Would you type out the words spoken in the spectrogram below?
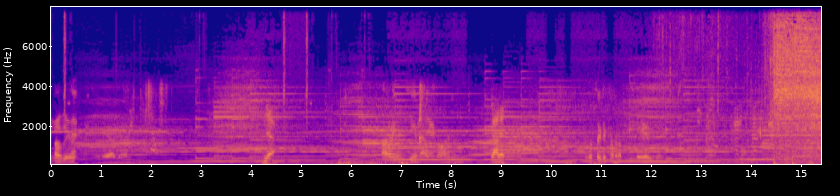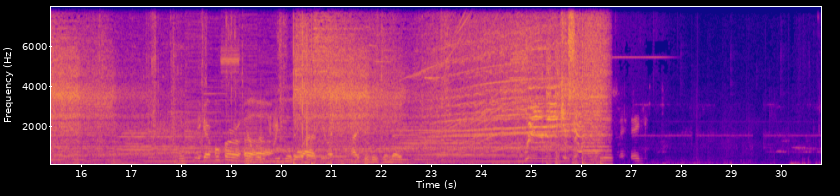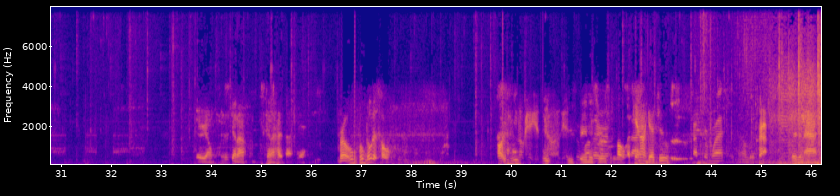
figured Oh, you really? that. Yeah, I don't even see him out front. got it. It looks like they're coming up the stairs. Be careful for uh, the glass right through these windows. Juice, I think. There we go. I'm just gonna just gonna head back here. Bro, who, who blew this hole? Oh, it's me. He's famous for his Oh, I cannot get you. Come from west. Crap. There's an ass.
